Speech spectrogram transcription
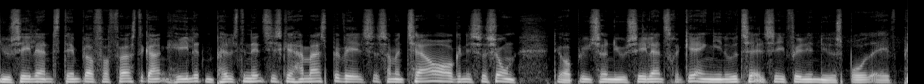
New Zealand stempler for første gang hele den palæstinensiske Hamas-bevægelse som en terrororganisation. Det oplyser New Zealands regering i en udtalelse ifølge nyhedsbruget AFP.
